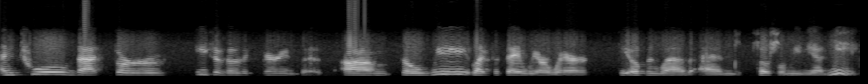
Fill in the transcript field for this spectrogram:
and tools that serve each of those experiences. Um, so we like to say we are where the open web and social media meet,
